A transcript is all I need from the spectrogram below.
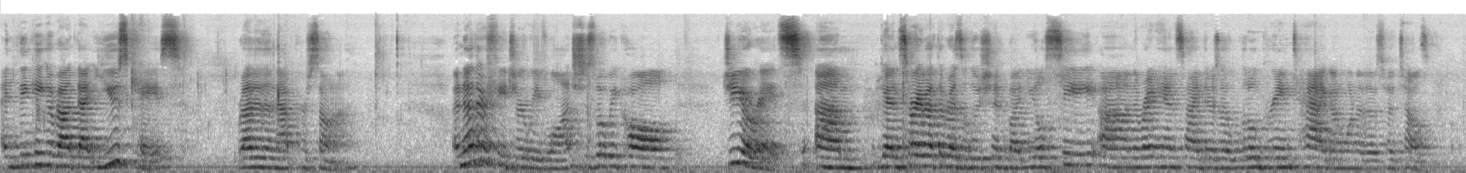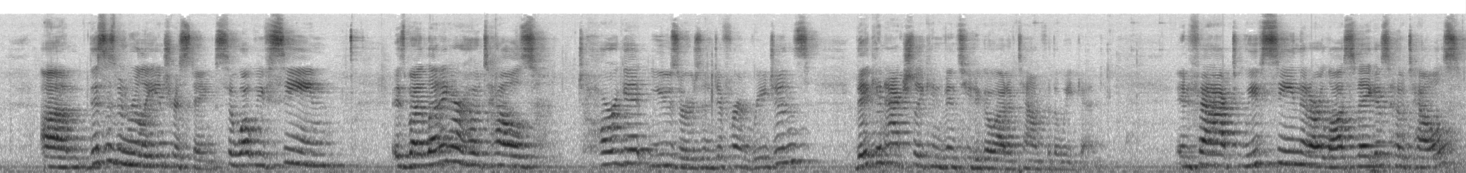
and thinking about that use case rather than that persona. Another feature we've launched is what we call geo rates. Um, again, sorry about the resolution, but you'll see on the right-hand side there's a little green tag on one of those hotels. Um, this has been really interesting. So what we've seen is by letting our hotels target users in different regions, they can actually convince you to go out of town for the weekend. In fact, we've seen that our Las Vegas hotels,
